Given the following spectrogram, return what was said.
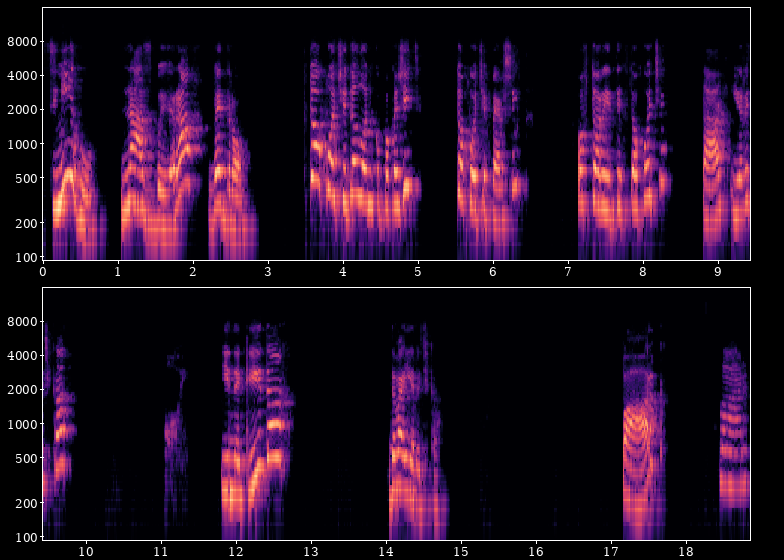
Снігу назбирав ведро. Хто хоче, долоньку покажіть. Хто хоче перший? Повторити, хто хоче? Так, Ірочка. І Никита. Давай, Ірочка. Парк Парк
